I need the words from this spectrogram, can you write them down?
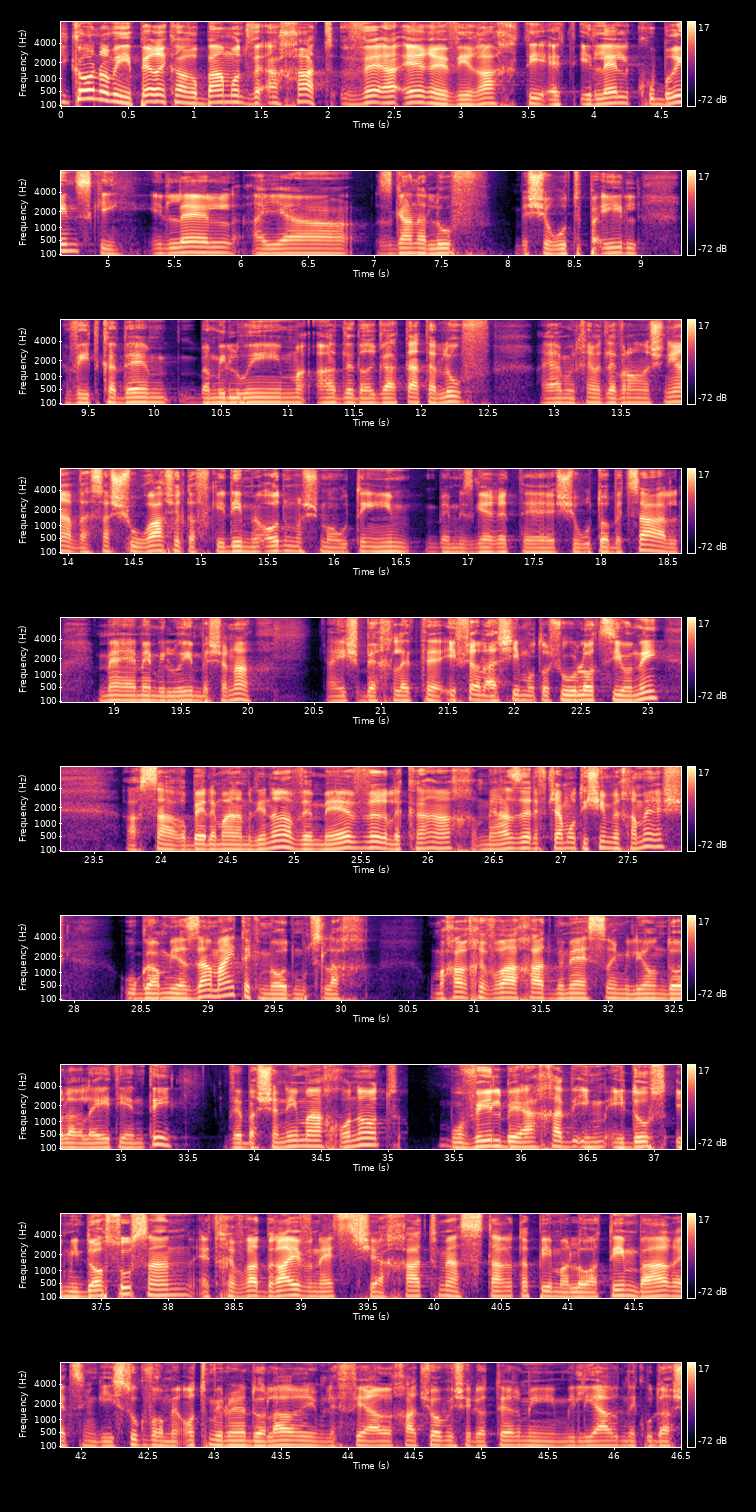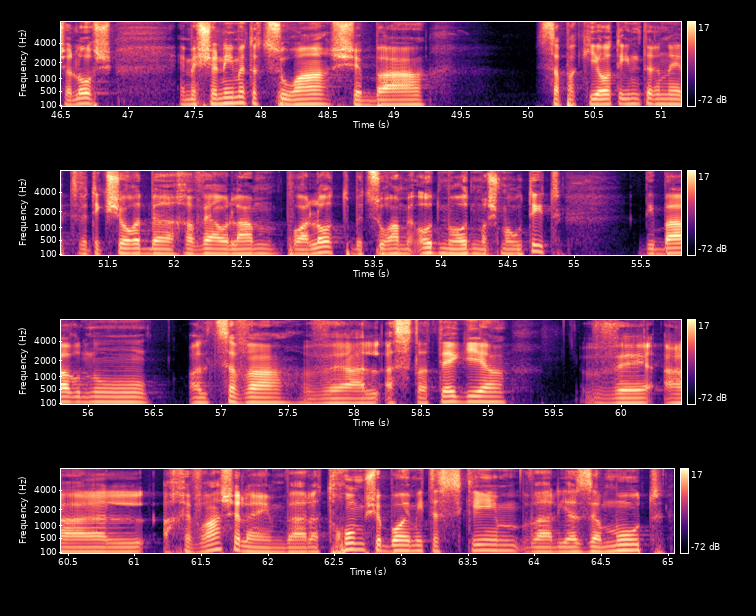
גיקונומי, פרק 401, והערב אירחתי את הלל קוברינסקי. הלל היה סגן אלוף בשירות פעיל והתקדם במילואים עד לדרגת תת-אלוף. היה במלחמת לבנון השנייה ועשה שורה של תפקידים מאוד משמעותיים במסגרת uh, שירותו בצה"ל, 100 ימי מילואים בשנה. האיש בהחלט, uh, אי אפשר להאשים אותו שהוא לא ציוני, עשה הרבה למען המדינה, ומעבר לכך, מאז 1995, הוא גם יזם הייטק מאוד מוצלח. הוא מכר חברה אחת ב-120 מיליון דולר ל-AT&T, ובשנים האחרונות מוביל ביחד עם עידו, עם עידו סוסן את חברת DriveNets, שהיא אחת מהסטארט-אפים הלוהטים בארץ, הם גייסו כבר מאות מיליוני דולרים לפי הערכת שווי של יותר ממיליארד נקודה שלוש. הם משנים את הצורה שבה ספקיות אינטרנט ותקשורת ברחבי העולם פועלות בצורה מאוד מאוד משמעותית. דיברנו על צבא ועל אסטרטגיה ועל החברה שלהם ועל התחום שבו הם מתעסקים ועל יזמות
